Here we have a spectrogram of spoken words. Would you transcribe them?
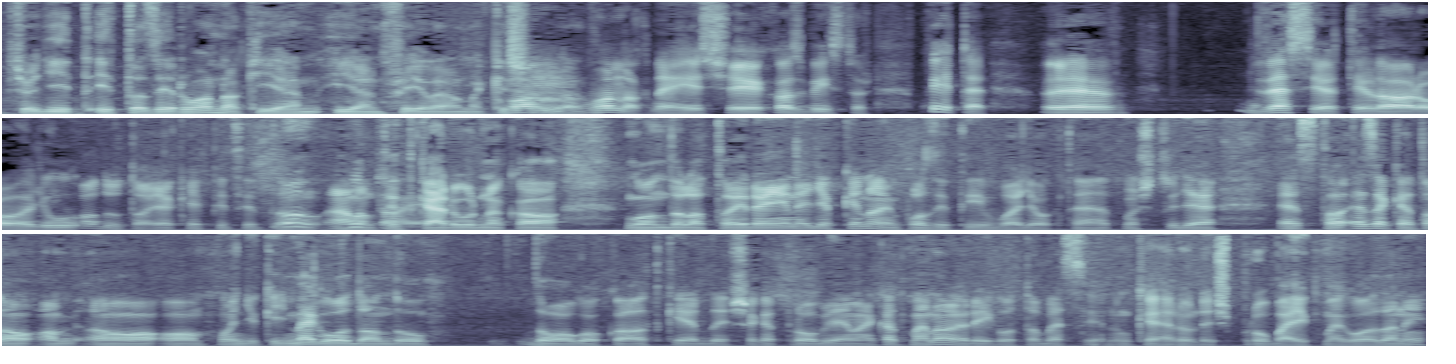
Úgyhogy itt, itt azért vannak ilyen, ilyen félelmek is. Vannak, vannak nehézségek, az biztos. Péter, beszéltél arról, hogy... Ú... Hadd utaljak egy picit az államtitkár úrnak a gondolataira. Én egyébként nagyon pozitív vagyok, tehát most ugye ezt a, ezeket a, a, a, a mondjuk így megoldandó dolgokat, kérdéseket, problémákat már nagyon régóta beszélünk erről és próbáljuk megoldani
